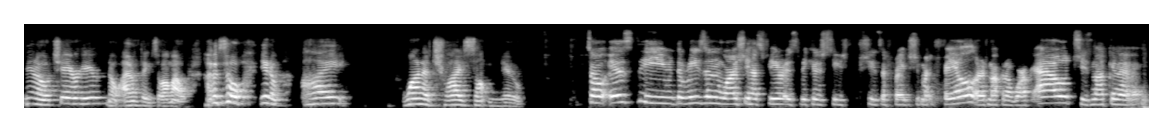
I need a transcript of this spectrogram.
you know chair here. No, I don't think so. I'm out. so, you know, I want to try something new. So is the the reason why she has fear is because she's she's afraid she might fail or it's not going to work out. She's not to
